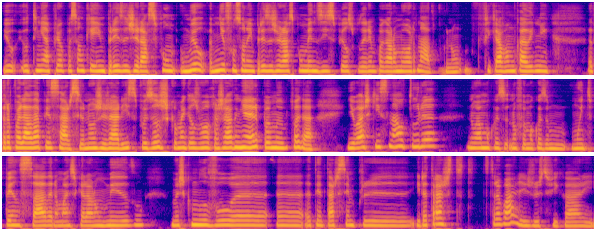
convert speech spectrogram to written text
eu, eu tinha a preocupação que a empresa gerasse, o meu, a minha função na empresa gerasse pelo menos isso para eles poderem pagar o meu ordenado, porque não ficava um bocadinho atrapalhada a pensar, se eu não gerar isso, depois eles, como é que eles vão arranjar dinheiro para me pagar? E eu acho que isso na altura não, é uma coisa, não foi uma coisa muito pensada, era mais se calhar um medo, mas que me levou a, a, a tentar sempre ir atrás de, de, trabalho e justificar, e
